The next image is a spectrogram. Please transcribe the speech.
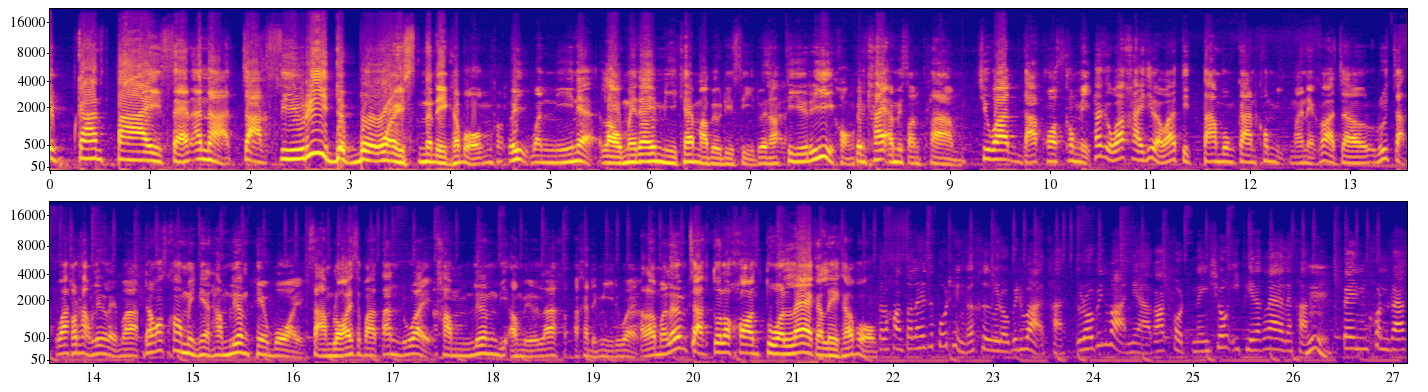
10 การตายแสนอนาถจากซีรีส์ The Boys นั่นเองครับผมเฮ้ยวันนี้เนี่ย เราไม่ได้มีแค่ Marvel DC ด้วยนะ ซีรีส์ของเป็นค่าย Amazon Prime ชื่อว่า Dark Horse Comic ถ้าเกิดว่าใครที่แบบว่าติดตามวงการคอมิกมาเนี่ย ก็อาจจะรู้จักว่าเขาทำเรื่องอะไรบ้าง Dark Horse Comic เนี่ยทำเรื่อง Hellboy 300สปาร์ตันด้วยทำเรื่อง The Umbrella Academy ด้วย เรามาเริ่มจากตัวละครตัวแรกกันเลยครับผม ตัวละครตัวแรกที่จะพูดถึงก็คือโรบินวาร์ดค่ะโรบินวาร์ดเนี่ยปรากฏในช่วงอีพีแรกๆเลยค่ะ อืมเป็นคนรัก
